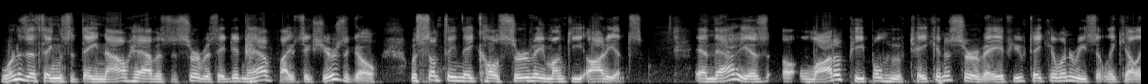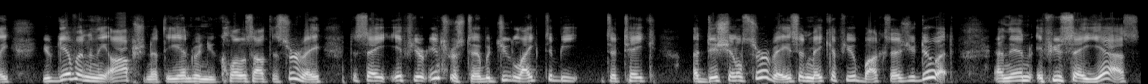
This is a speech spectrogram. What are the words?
one of the things that they now have as a service they didn't have five, six years ago was something they call SurveyMonkey Audience and that is a lot of people who have taken a survey. If you've taken one recently, Kelly, you're given the option at the end when you close out the survey to say, if you're interested, would you like to be to take additional surveys and make a few bucks as you do it? And then if you say yes,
